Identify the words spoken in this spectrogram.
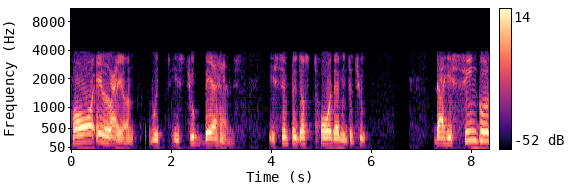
tore a lion with his two bare hands. He simply just tore them into two. That he single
